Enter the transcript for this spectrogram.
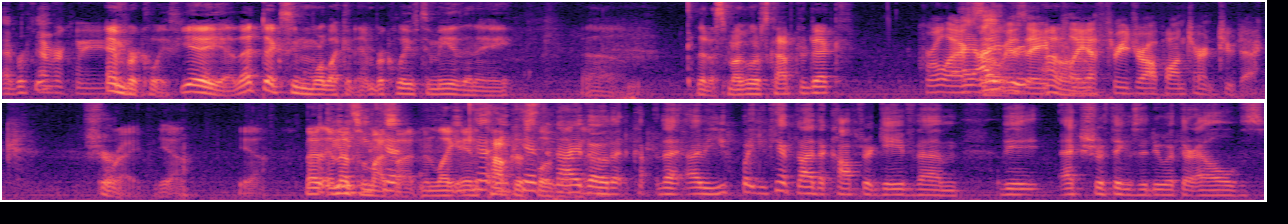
Embercleave? Embercleave. Embercleave. Yeah, yeah. That deck seemed more like an Embercleave to me than a um, than a Smuggler's Copter deck. Gruul I- I is agree- a I don't play know. a three drop on turn two deck. Sure. Right. Yeah. Yeah. That, and that's what my can't- thought. And like, you and can't, Copter you can't deny though that that I mean, you, but you can't deny that Copter gave them the extra things to do with their elves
